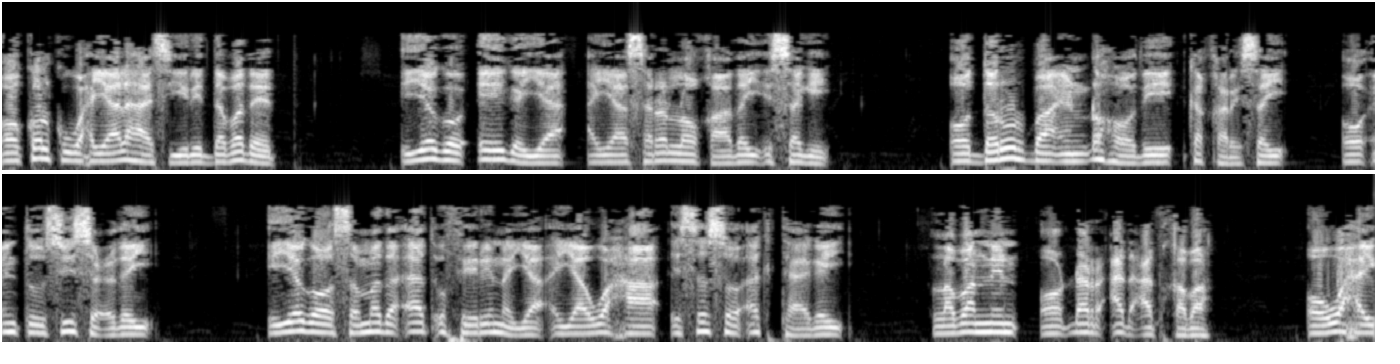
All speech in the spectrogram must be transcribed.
oo kolkuu waxyaalahaas yidhi dabadeed iyagoo eegaya ayaa sare loo qaaday isagii oo daruur baa indhahoodii ka qarisay oo intuu sii socday iyagoo samada aad u fiirinaya ayaa waxaa isa soo ag taagay laba nin oo dhar cadcad qaba oo waxay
